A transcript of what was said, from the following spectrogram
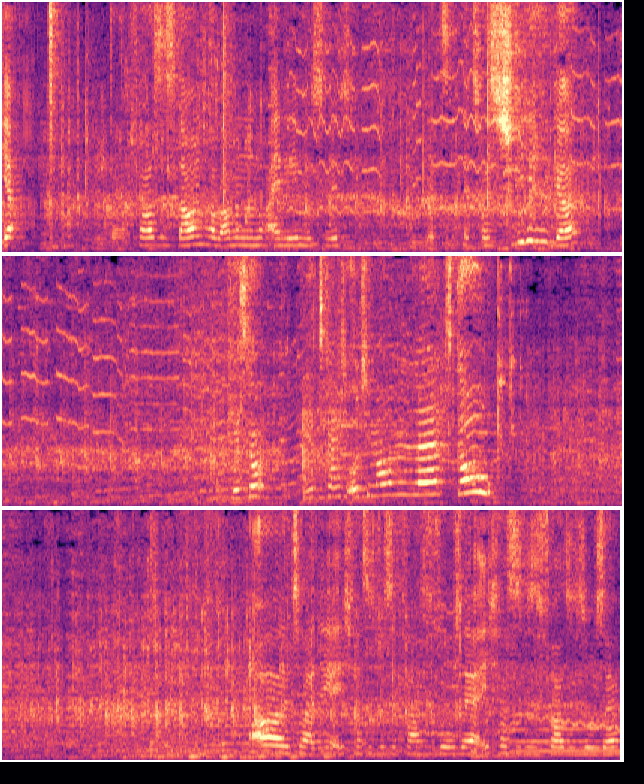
Ja. Die Phase ist down, habe aber nur noch ein Leben. Es wird jetzt etwas schwieriger. Okay, let's go. Jetzt kann ich Ulti machen. Let's go! Alter, nee, ich hasse diese Phase so sehr. Ich hasse diese Phase so sehr.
